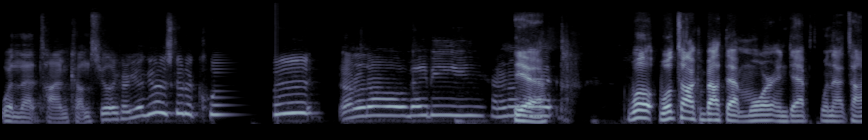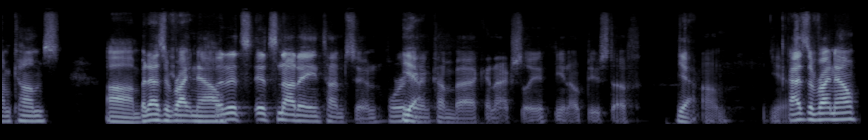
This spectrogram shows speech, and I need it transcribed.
when that time comes, you're like, are you guys gonna quit? I don't know, maybe. I don't know. Yeah. yet." We'll we'll talk about that more in depth when that time comes. Um, but as of right now, but it's it's not anytime soon. We're Yeah. gonna come back and actually, you know, do stuff. Yeah. Um. Yeah. as of right now,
